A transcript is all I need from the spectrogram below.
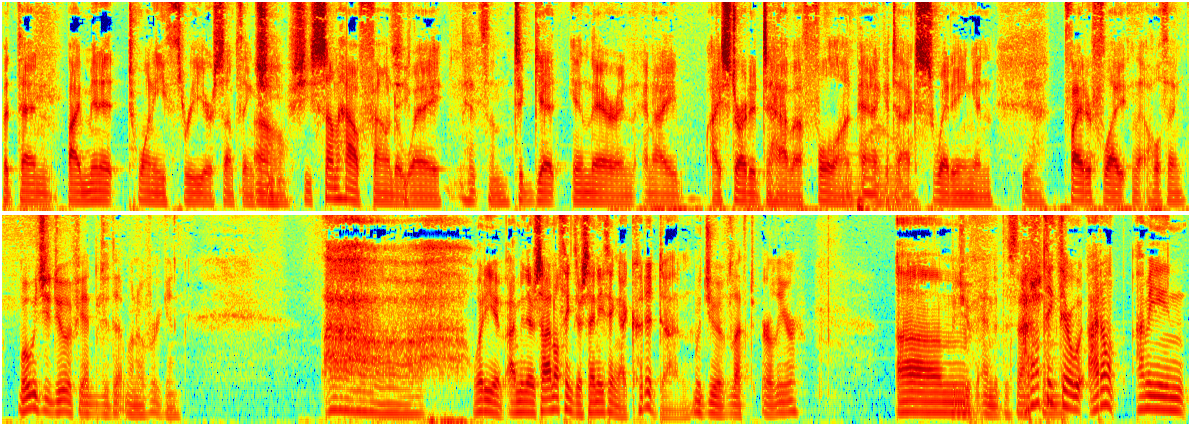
but then by minute 23 or something Oh. she she somehow found a way to get in there and, and I I started to have a full on panic attack, sweating and Yeah. fight or flight and that whole thing. What would you do if you had to do that one over again? What do you I mean there's I don't think there's anything I could have done. Would you have left earlier? Um Would you have ended the session? I don't think there I don't I mean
